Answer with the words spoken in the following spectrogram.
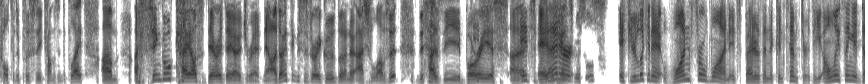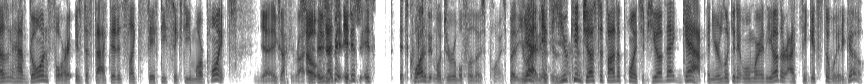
Cult of Duplicity comes into play. Um, a single Chaos Deredeo Dread. Now, I don't think this is very good, but I know Ash loves it. This has the Boreas it's, uh, it's air better, defense missiles. If you're looking at one for one, it's better than a Contemptor. The only thing it doesn't have going for it is the fact that it's like 50, 60 more points. Yeah, exactly right. So it is, bit, it is it's it's quite a bit more durable for those points. But yeah, right, if you can justify the points, if you have that gap and you're looking at one way or the other, I think it's the way to go.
